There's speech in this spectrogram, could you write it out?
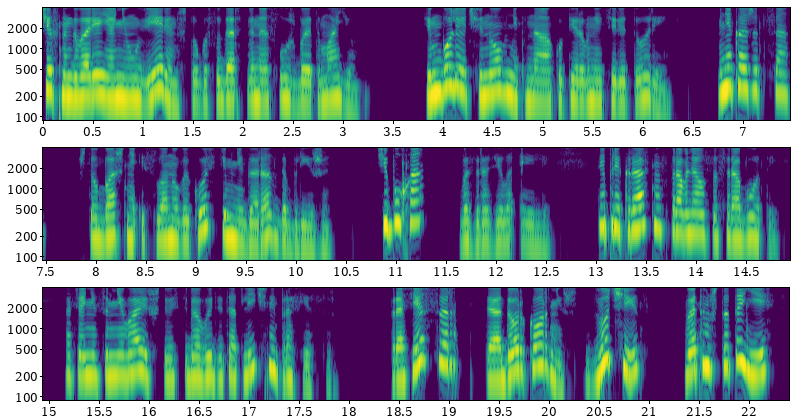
Честно говоря, я не уверен, что государственная служба — это моё. Тем более чиновник на оккупированной территории. Мне кажется, что башня из слоновой кости мне гораздо ближе. «Чепуха», — возразила Элли. «Ты прекрасно справлялся с работой, хотя не сомневаюсь, что из тебя выйдет отличный профессор». «Профессор Теодор Корниш. Звучит. В этом что-то есть».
